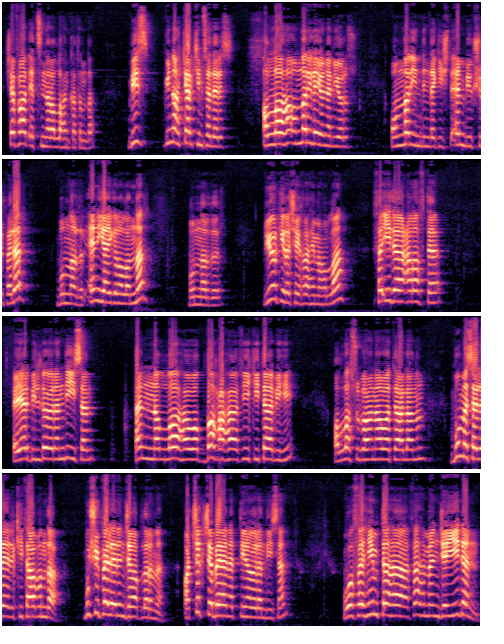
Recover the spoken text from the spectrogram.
şefaat etsinler Allah'ın katında. Biz günahkar kimseleriz. Allah'a onlar ile yöneliyoruz. Onlar indindeki işte en büyük şüpheler bunlardır. En yaygın olanlar bunlardır. Diyor ki Şeyh Rahimahullah فَاِذَا عَرَفْتَ Eğer bildi öğrendiysen اَنَّ اللّٰهَ وَضَّحَهَا ف۪ي كِتَابِهِ Allah Subhanahu ve Teala'nın bu meseleleri kitabında bu şüphelerin cevaplarını açıkça beyan ettiğini öğrendiysen وَفَهِمْتَهَا فَهْمًا جَيِّدًا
